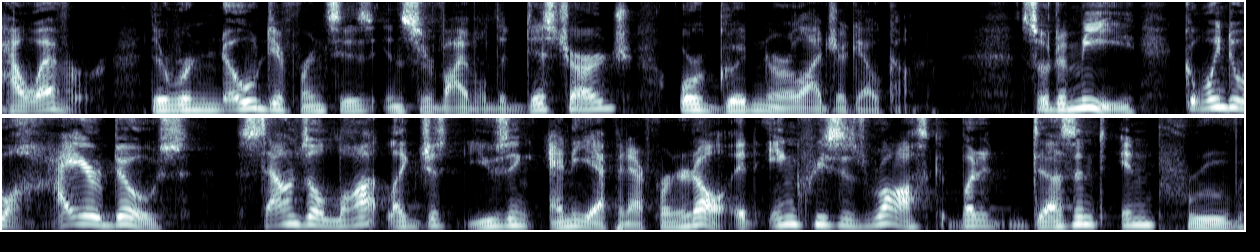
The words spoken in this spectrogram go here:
However, there were no differences in survival to discharge or good neurologic outcome. So to me, going to a higher dose sounds a lot like just using any epinephrine at all. It increases ROSC, but it doesn't improve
